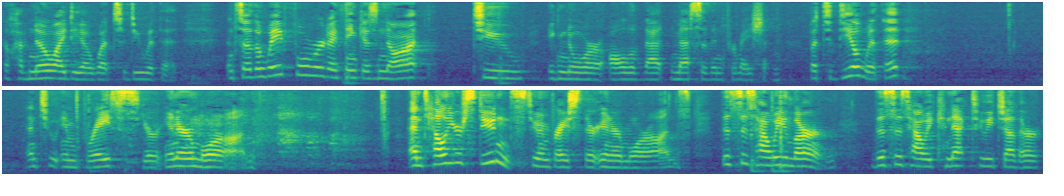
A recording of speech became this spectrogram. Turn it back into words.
They'll have no idea what to do with it. And so the way forward, I think, is not to ignore all of that mess of information, but to deal with it and to embrace your inner moron. And tell your students to embrace their inner morons. This is how we learn. This is how we connect to each other,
